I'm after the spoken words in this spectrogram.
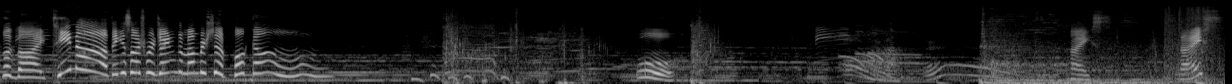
Goodbye. Tina! Thank you so much for joining the membership. Welcome. Ooh. Nice. Nice.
